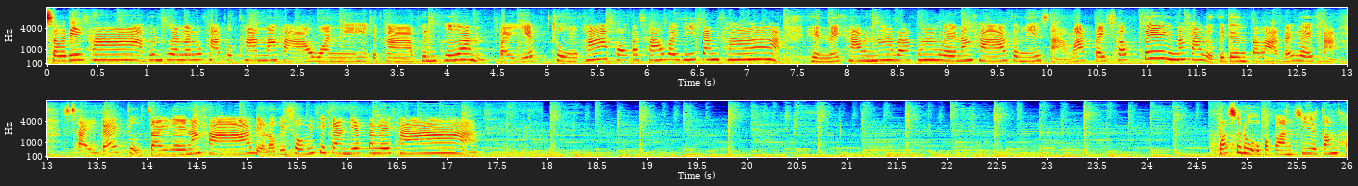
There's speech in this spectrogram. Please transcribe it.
สวัสดีค่ะ เพื่อนๆและลูกค้าทุกท่านนะคะ วันนี้จะพาเพื่อนๆ ไปเย็บถุงผ้าคอกระเช้าใบนี้กันค่ะ เห็นไหมคะมันน่ารักมากเลยนะคะ ตัวนี้สามารถไปช้อปปิ้งนะคะ หรือไปเดินตลาดได้เลยค่ะ ใส่ได้จุใจเลยนะคะ เดี๋ยวเราไปชมวิธีการเย็บกันเลยค่ะ วัสดุอุปกรณ์ที่จะต้องท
